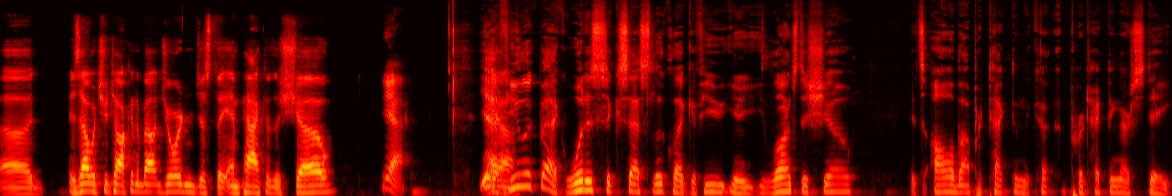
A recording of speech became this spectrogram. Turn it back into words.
uh is that what you're talking about, Jordan? Just the impact of the show? Yeah. Yeah, Yeah. if you look back, what does success look like? If you you, know, you launch the show, it's all about protecting the protecting our state,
